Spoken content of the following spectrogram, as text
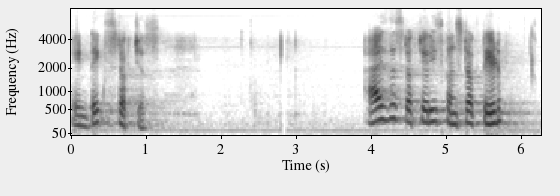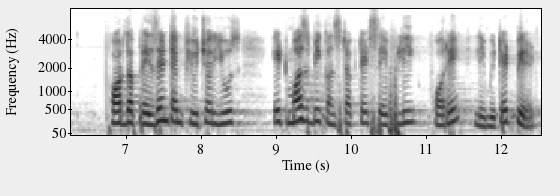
intake structures. As the structure is constructed for the present and future use, it must be constructed safely for a limited period.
